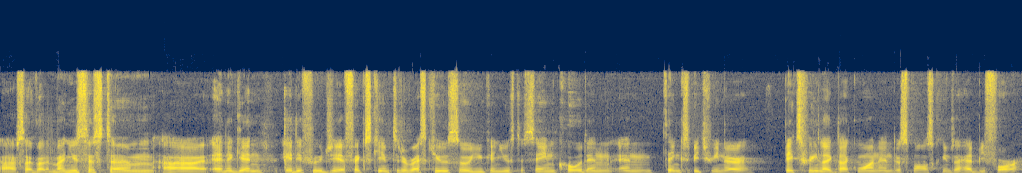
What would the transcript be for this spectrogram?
Uh, so I got a menu system, uh, and again, Adafruit GFX came to the rescue, so you can use the same code and, and things between a big screen like that one and the small screens I had before.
